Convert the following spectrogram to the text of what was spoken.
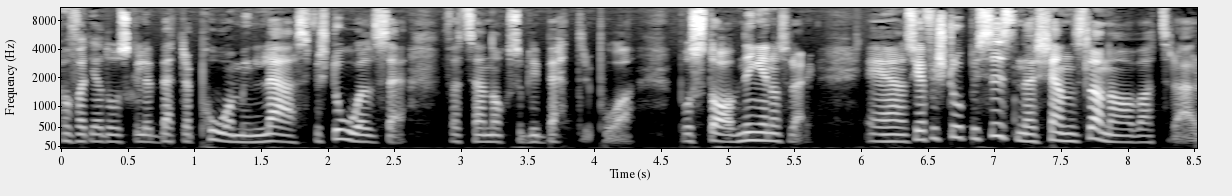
Och för att jag då skulle bättra på min läsförståelse för att sen också bli bättre på, på stavningen och sådär. Eh, så jag förstår precis den där känslan av att sådär,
